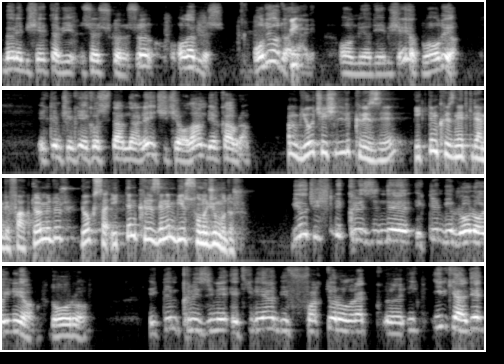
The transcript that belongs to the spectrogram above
Böyle bir şey tabii söz konusu olabilir. Oluyor da yani. Olmuyor diye bir şey yok. Bu oluyor. İklim çünkü ekosistemlerle iç içe olan bir kavram. Biyoçeşitlilik krizi iklim krizini etkileyen bir faktör müdür yoksa iklim krizinin bir sonucu mudur? Biyoçeşitlilik krizinde iklim bir rol oynuyor. Doğru. İklim krizini etkileyen bir faktör olarak e, ilk, ilk elde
